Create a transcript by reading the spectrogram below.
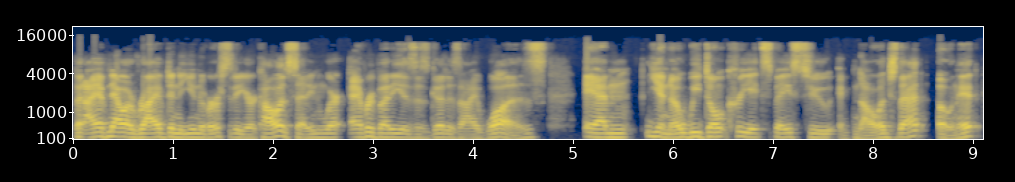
but i have now arrived in a university or college setting where everybody is as good as i was and you know we don't create space to acknowledge that own it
